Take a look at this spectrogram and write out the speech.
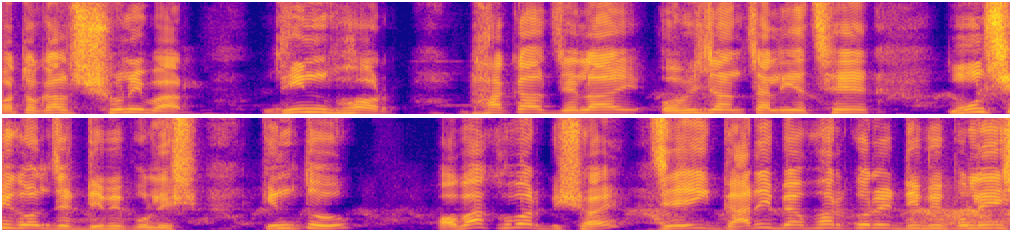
গতকাল শনিবার দিনভর ঢাকা জেলায় অভিযান চালিয়েছে মুন্সীগঞ্জের ডিবি পুলিশ। কিন্তু অবাক হবার বিষয়, যে এই গাড়ি ব্যবহার করে ডিবি পুলিশ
